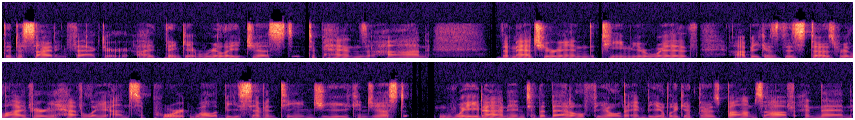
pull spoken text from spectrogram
the deciding factor? I think it really just depends on the match you're in, the team you're with, uh, because this does rely very heavily on support, while a B 17G can just wade on into the battlefield and be able to get those bombs off. And then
